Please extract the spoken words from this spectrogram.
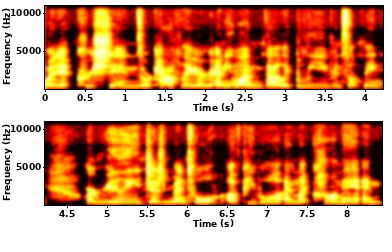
when it, Christians or Catholic or anyone that like believe in something are really judgmental of people and like comment and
